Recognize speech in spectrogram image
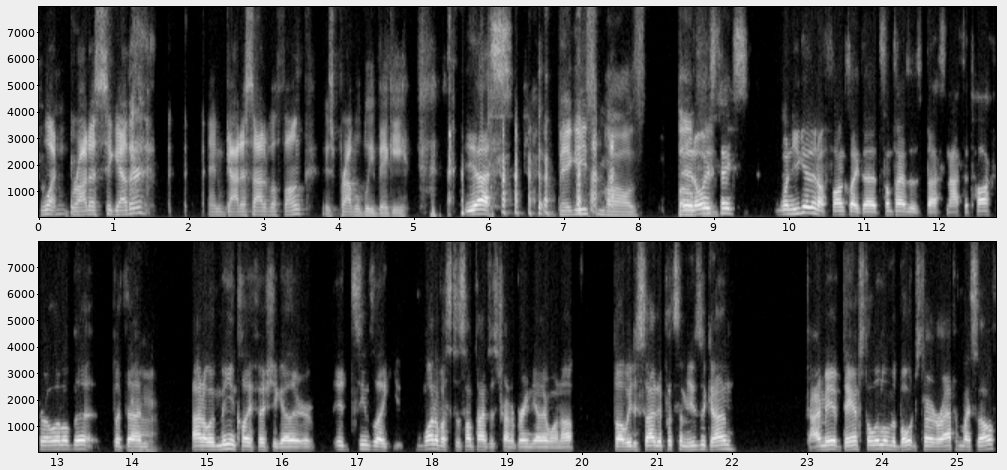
what brought us together and got us out of a funk is probably Biggie. Yes. Biggie Smalls. it always bumping. takes when you get in a funk like that. Sometimes it's best not to talk for a little bit. But then Uh, I don't know. With me and Clay fish together, it seems like one of us is sometimes is trying to bring the other one up. But we decided to put some music on. I may have danced a little in the boat and started rapping myself.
